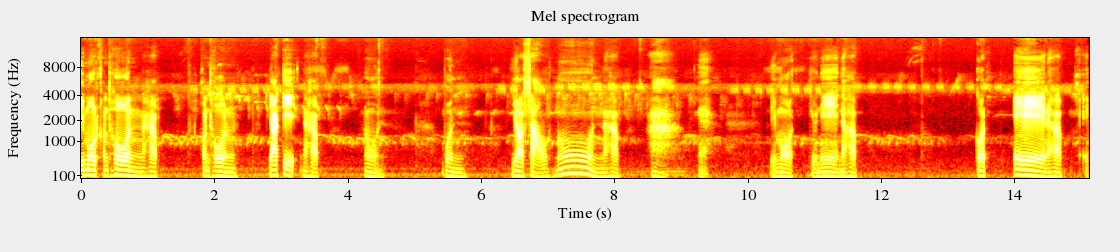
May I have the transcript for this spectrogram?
รีโมทคอนโทรลนะครับคอนโทรลยากินะครับนู่นบนยอดเสานู่นนะครับอ่าเนี่ยรีโมทอยู่นี่นะครับ กด A นะครับ A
